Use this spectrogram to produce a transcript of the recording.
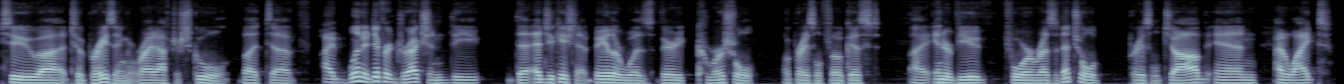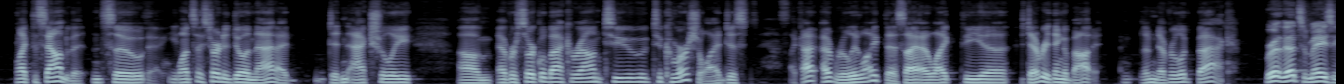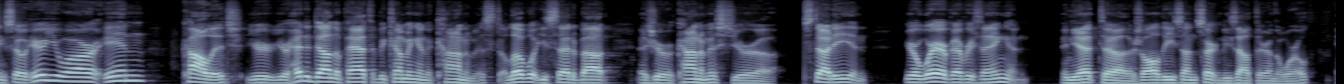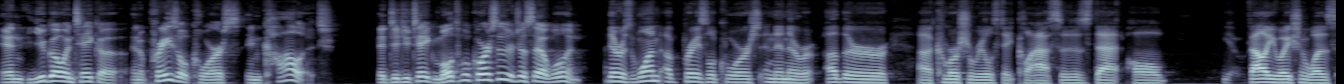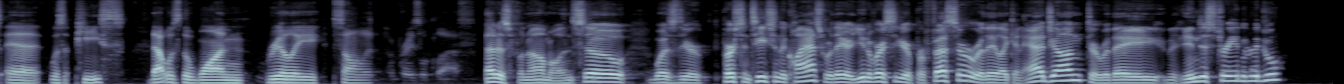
to uh, to appraising right after school. But uh, I went a different direction. the The education at Baylor was very commercial appraisal focused. I interviewed for a residential appraisal job, and I liked liked the sound of it. And so once I started doing that, I didn't actually um, ever circle back around to to commercial. I just like, I, I really like this. I, I like the uh, just everything about it. I've never looked back. Right, that's amazing. So here you are in college, you're you're headed down the path of becoming an economist. I love what you said about as you're an economist, you're a study and you're aware of everything, and and yet uh, there's all these uncertainties out there in the world. And you go and take a an appraisal course in college. Did you take multiple courses or just that one? There was one appraisal course, and then there were other uh, commercial real estate classes that all you know, valuation was a was a piece. That was the one really solid that is phenomenal. And so, was there person teaching the class? Were they a university or professor? Or were they like an adjunct, or were they an industry individual?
